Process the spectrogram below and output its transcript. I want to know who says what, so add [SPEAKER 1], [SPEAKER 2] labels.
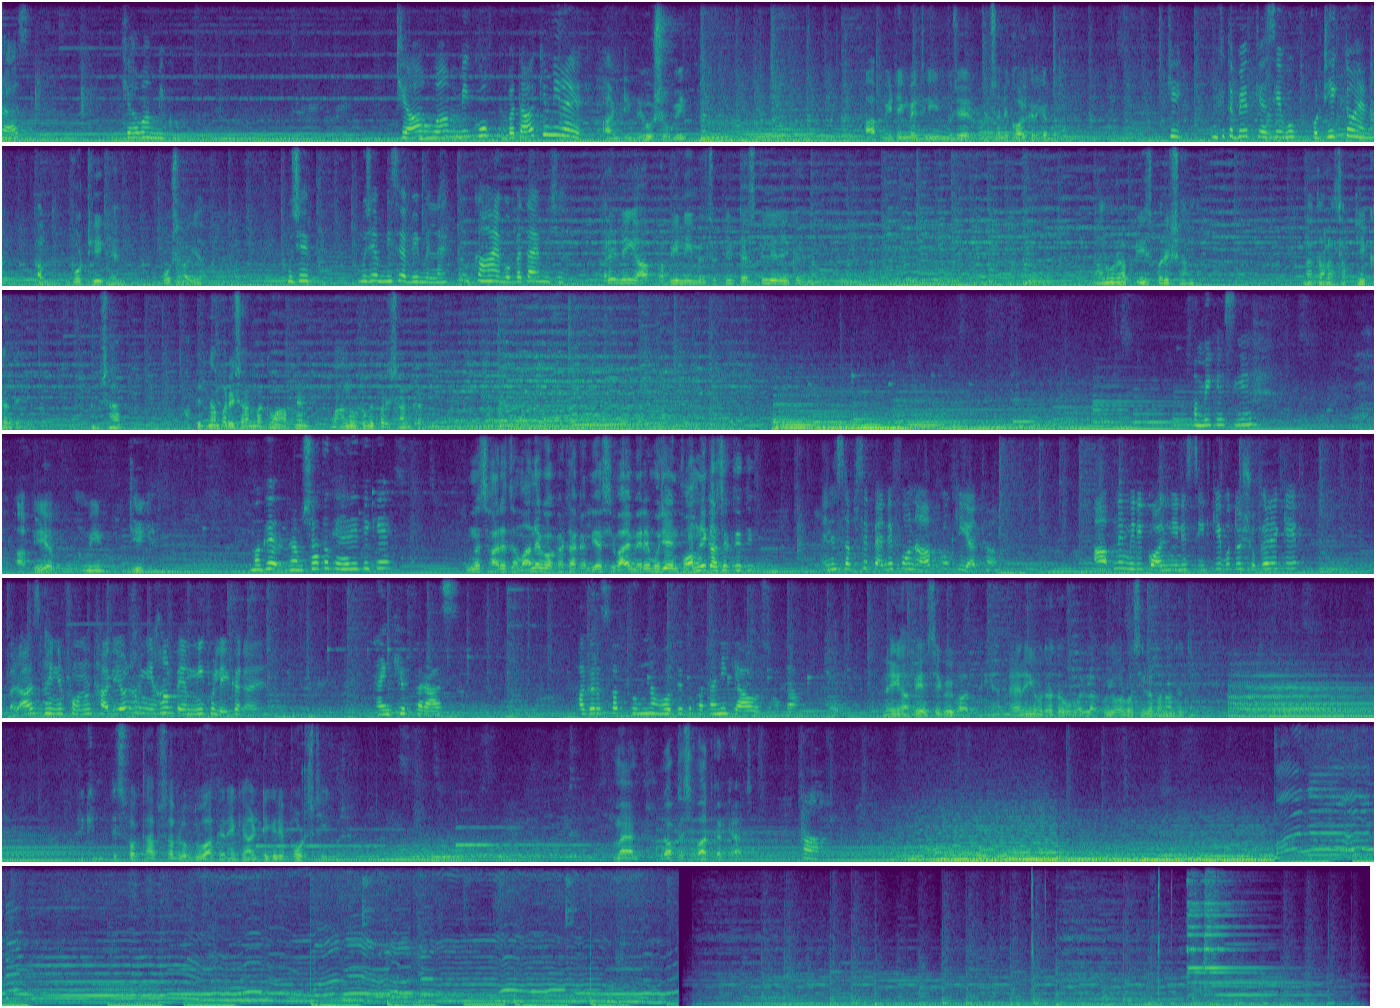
[SPEAKER 1] फराज क्या हुआ अम्मी को? क्या हुआ अम्मी को? बता क्यों नहीं रहे?
[SPEAKER 2] आंटी बेहोश हो गई। आप मीटिंग में थी मुझे रमशा ने कॉल करके बताया
[SPEAKER 1] कि उनकी तबीयत कैसी है? वो वो ठीक तो है ना?
[SPEAKER 2] अब वो ठीक है होश आ गया।
[SPEAKER 1] मुझे मुझे अम्मी से अभी मिलना है। तुम कहाँ है? वो बताए मुझे।
[SPEAKER 2] अरे नहीं आप अभी नहीं मिल सकती टेस्ट के लिए लेकर गए मानूर आप प्लीज़ परेशान ना अल्लाह ताला सब ठीक कर दे। रमशा इतना परेशान मत हो आपने मानूर को भी परेशान कर दिया।
[SPEAKER 1] अम्मी कैसी हैं?
[SPEAKER 2] आप ही अब अम्मी ठीक है।
[SPEAKER 1] मगर रमशा तो कह रही थी कि
[SPEAKER 3] तुमने सारे जमाने को इकट्ठा कर लिया सिवाय मेरे मुझे इन्फॉर्म नहीं कर सकती थी।
[SPEAKER 4] मैंने सबसे पहले फ़ोन आपको किया था। आपने मेरी कॉल नहीं रिसीव की वो तो शुक्र है कि फराज भाई ने फ़ोन उठा लिया और हम यहाँ पे अम्मी को लेकर आए हैं।
[SPEAKER 1] थैंक यू फराज अगर उस वक्त तुम ना होते तो पता नहीं क्या हो जाता।
[SPEAKER 2] नहीं अभी ऐसी कोई बात नहीं है। मैं नहीं होता तो अल्लाह कोई और वसीला बना देते। लेकिन इस वक्त आप सब लोग दुआ करें कि आंटी की रिपोर्ट्स ठीक हो जाए।
[SPEAKER 3] मैं डॉक्टर से बात करके आता हूँ।
[SPEAKER 1] हाँ।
